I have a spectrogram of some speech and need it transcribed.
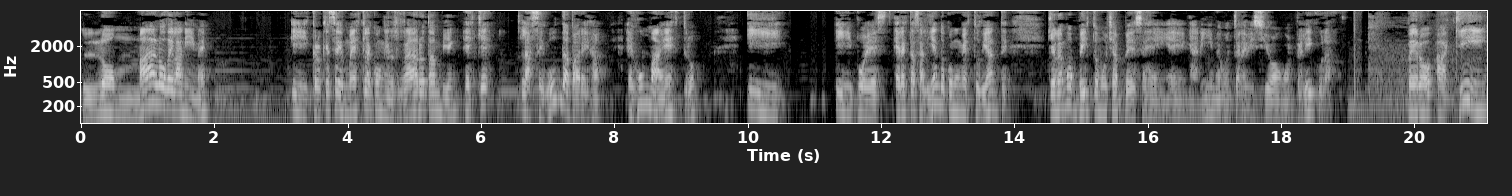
Lo malo del anime, y creo que se mezcla con el raro también, es que la segunda pareja es un maestro y, y pues él está saliendo con un estudiante que lo hemos visto muchas veces en, en animes o en televisión o en películas. Pero aquí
